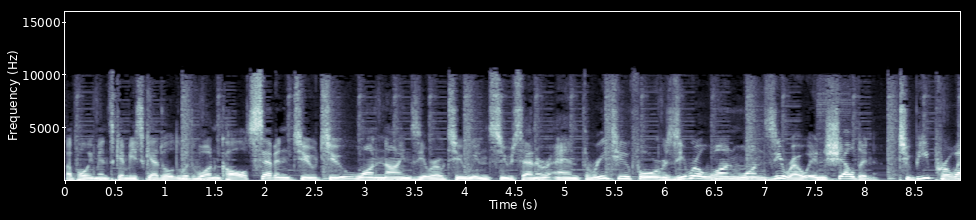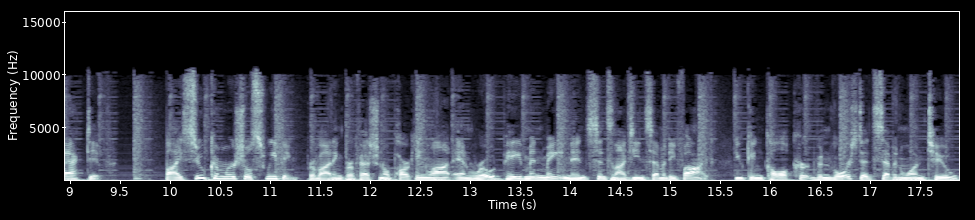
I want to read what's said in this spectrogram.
Appointments can be scheduled with one call 722-1902 in Sioux Center and 324-0110 in Sheldon to be proactive by Sioux Commercial Sweeping, providing professional parking lot and road pavement maintenance since 1975. You can call Kurt Van Vorst at 712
